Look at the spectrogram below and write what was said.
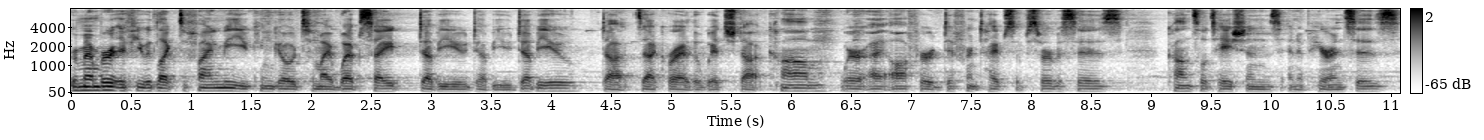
Remember, if you would like to find me, you can go to my website, www.zachariahthewitch.com, where I offer different types of services, consultations, and appearances.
